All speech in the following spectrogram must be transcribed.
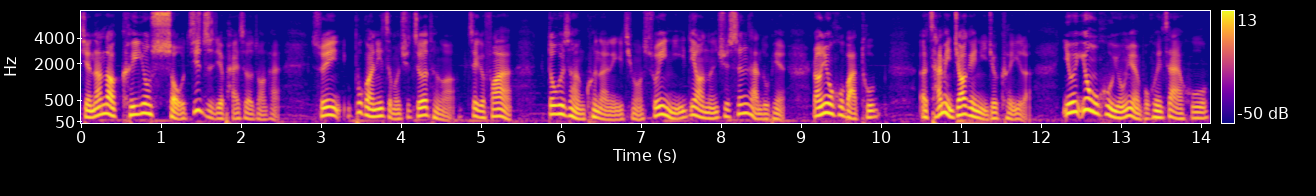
简单到可以用手机直接拍摄的状态。所以不管你怎么去折腾啊，这个方案都会是很困难的一个情况。所以你一定要能去生产图片，让用户把图，呃，产品交给你就可以了。因为用户永远不会在乎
